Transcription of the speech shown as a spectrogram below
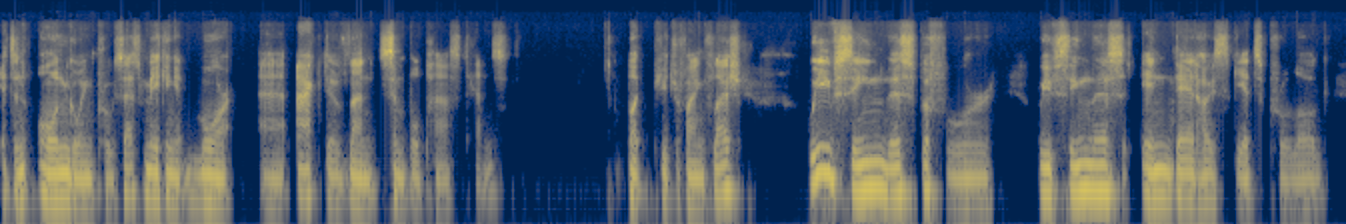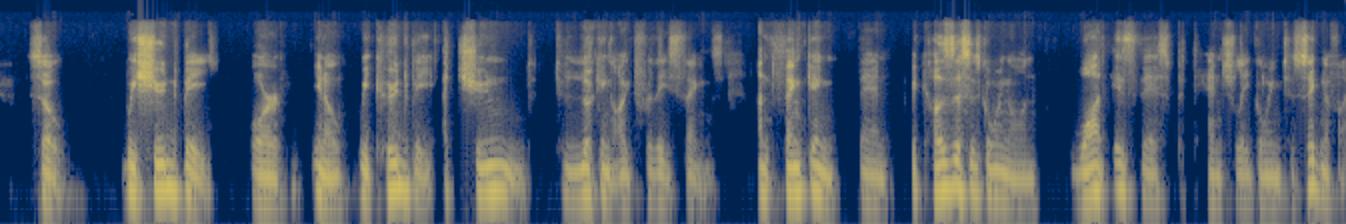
it's an ongoing process, making it more uh, active than simple past tense. But putrefying flesh, we've seen this before. We've seen this in Deadhouse Gate's prologue. So we should be, or you know, we could be attuned to looking out for these things and thinking then, because this is going on, what is this potentially going to signify?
